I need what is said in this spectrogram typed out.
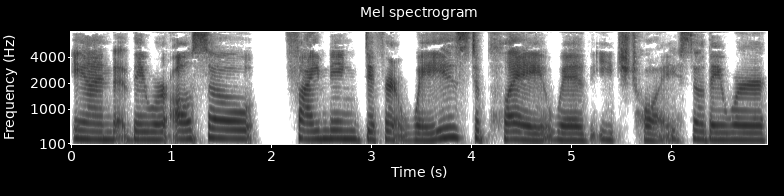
And they were also finding different ways to play with each toy. So they were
